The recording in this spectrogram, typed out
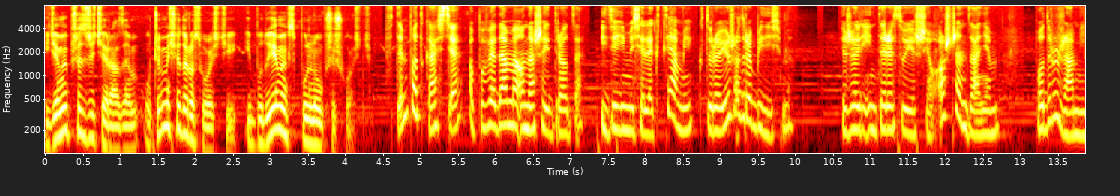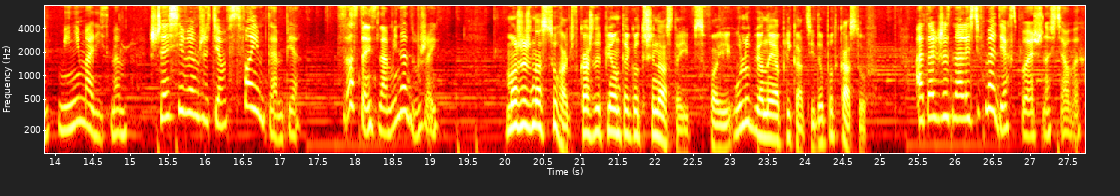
idziemy przez życie razem, uczymy się dorosłości i budujemy wspólną przyszłość. W tym podcaście opowiadamy o naszej drodze i dzielimy się lekcjami, które już odrobiliśmy. Jeżeli interesujesz się oszczędzaniem, podróżami, minimalizmem, szczęśliwym życiem w swoim tempie, zostań z nami na dłużej. Możesz nas słuchać w każdy piątek o 13 w swojej ulubionej aplikacji do podcastów. A także znaleźć w mediach społecznościowych.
